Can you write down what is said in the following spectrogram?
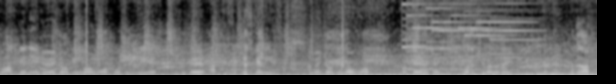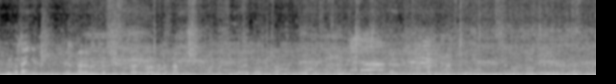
तो आपके लिए जो है जॉगिंग और वॉक बहुत ज़रूरी है, क्योंकि आपकी फ़िटनेस के लिए हमें जॉगिंग और वॉक करते रहना चाहिए। बहुत अच्छी बात बताई अंकल ने हज़रत आप कुछ बताएँगे? ये सारा कुछ से गाड़ी बोल रहे थे आपने बहुत तफसील गाड़ी बोल महसूस नहीं तमाम बातें बता चुकी हूँ। मैं कि गाँव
